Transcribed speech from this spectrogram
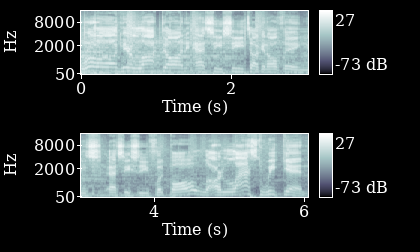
Roll along here, locked on SEC, talking all things SEC football. Our last weekend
